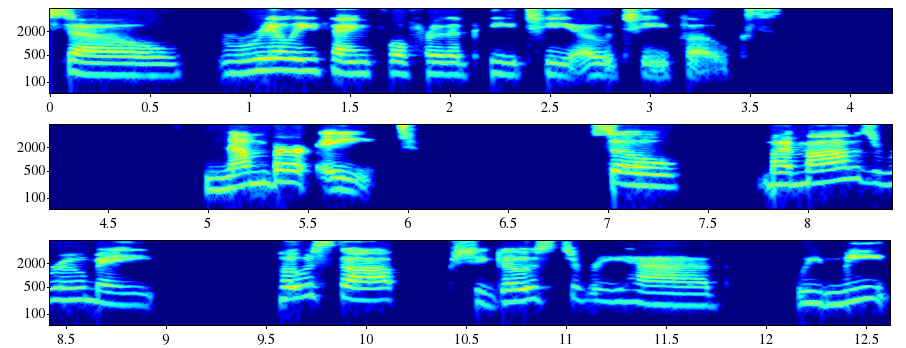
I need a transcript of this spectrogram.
so, really thankful for the PTOT folks. Number eight. So, my mom's roommate, post op, she goes to rehab. We meet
